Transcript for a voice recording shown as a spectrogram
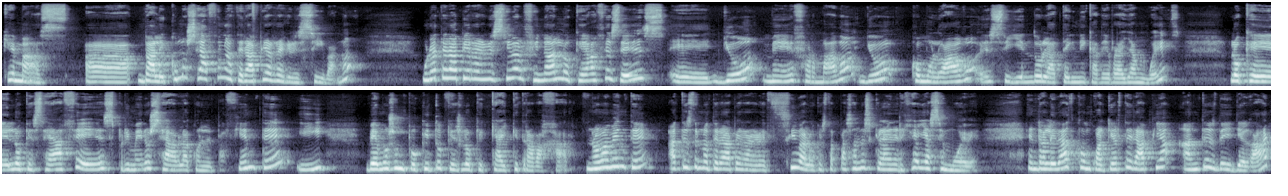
¿Qué más? Ah, vale, ¿cómo se hace una terapia regresiva, no? Una terapia regresiva al final lo que haces es, eh, yo me he formado, yo como lo hago es siguiendo la técnica de Brian Weiss, lo que, lo que se hace es, primero se habla con el paciente y vemos un poquito qué es lo que, hay que trabajar. Normalmente, antes de una terapia regresiva, lo que está pasando es que la energía ya se mueve. En realidad, con cualquier terapia, antes de llegar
